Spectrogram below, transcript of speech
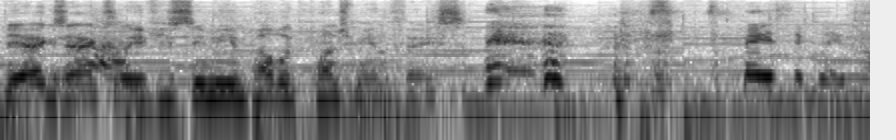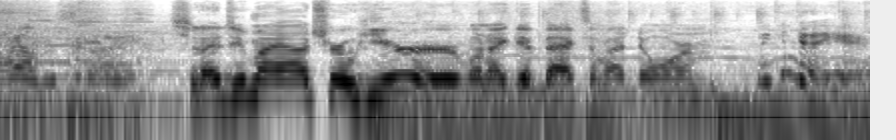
Yeah, exactly. Yeah. If you see me in public, punch me in the face. Basically, moral of the story. Should I do my outro here or when I get back to my dorm? We can do it here.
